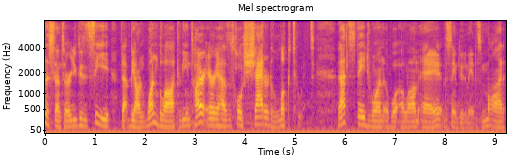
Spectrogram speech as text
the center, you can see that beyond one block, the entire area has this whole shattered look to it. That's stage one of what Allam A, the same dude who made this mod,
